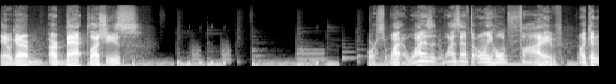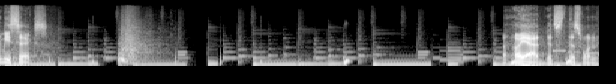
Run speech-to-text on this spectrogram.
Yeah, we got our, our bat plushies. Of course. Why why does it why does it have to only hold five? Why couldn't it be six? Oh yeah, it's this one.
